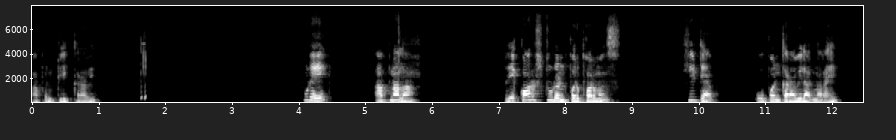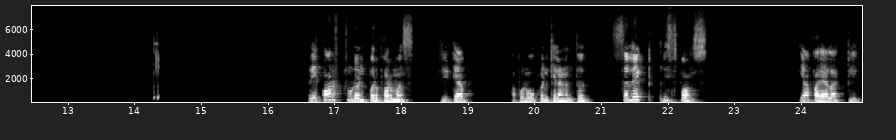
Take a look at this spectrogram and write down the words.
आपण क्लिक करावे. पुढे आपणाला रेकॉर्ड स्टुडंट परफॉर्मन्स ही टॅब ओपन करावी लागणार आहे. रेकॉर्ड स्टुडंट परफॉर्मन्स ही टॅब आपण ओपन केल्यानंतर सलेक्ट रिस्पॉन्स या पर्यायाला क्लिक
